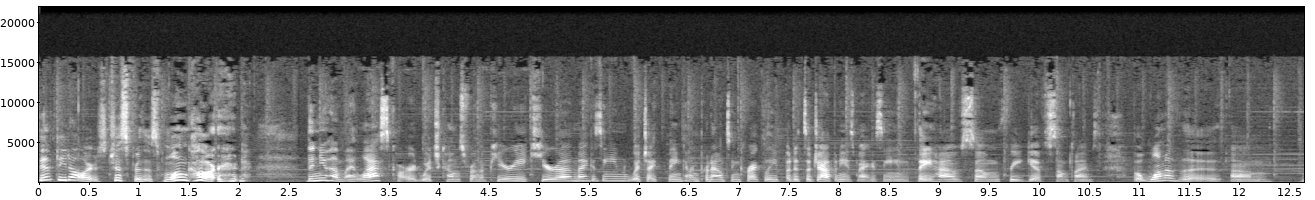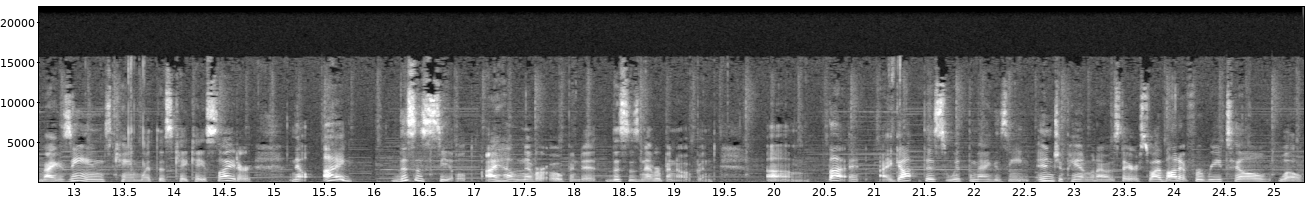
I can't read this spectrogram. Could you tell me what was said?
$50 just for this one card. then you have my last card, which comes from the Puri Kura magazine, which I think I'm pronouncing correctly, but it's a Japanese magazine. They have some free gifts sometimes. But one of the um, magazines came with this KK slider. Now, I this is sealed. I have never opened it. This has never been opened. Um, but I got this with the magazine in Japan when I was there. So I bought it for retail, well,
